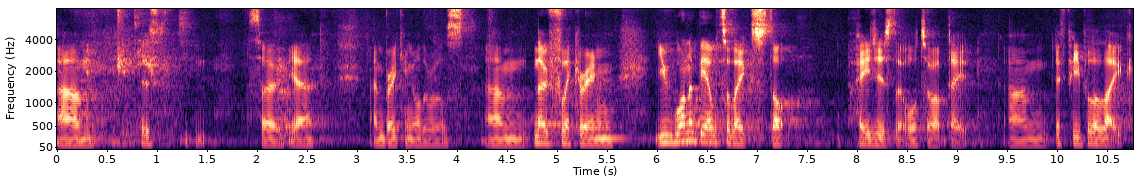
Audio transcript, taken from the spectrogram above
Um, so yeah. I'm breaking all the rules. Um, no flickering. You want to be able to like stop pages that auto-update. Um, if people are like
